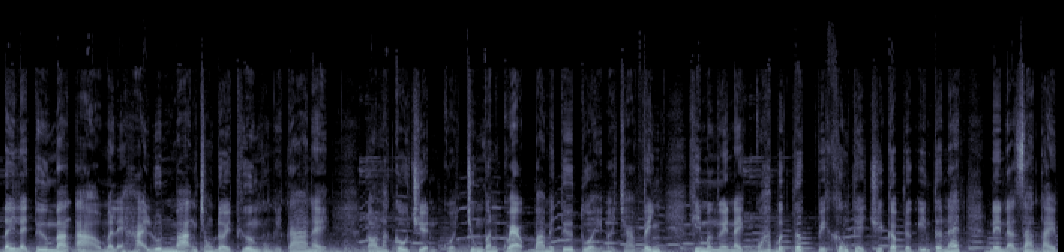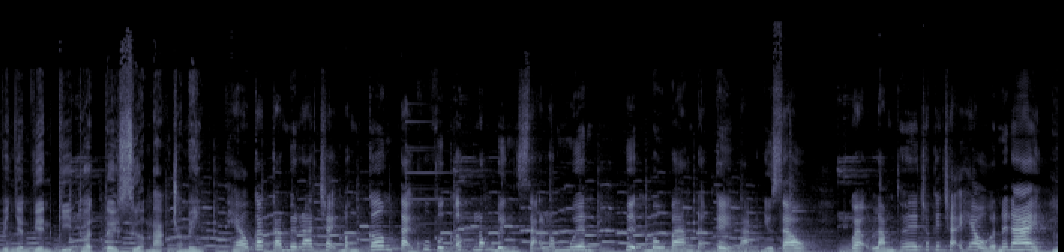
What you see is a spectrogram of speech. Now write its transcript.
Đây lại từ mạng ảo mà lại hại luôn mạng trong đời thường của người ta này. Đó là câu chuyện của Trung Văn Quẹo 34 tuổi ở Trà Vinh khi mà người này quá bực tức vì không thể truy cập được internet nên đã ra tay với nhân viên kỹ thuật tới sửa mạng cho mình. Theo các camera chạy bằng cơm tại khu vực ấp Long Bình, xã Long Nguyên, huyện Bầu Bàng đã kể lại như sau. Quẹo làm thuê cho cái trại heo ở gần đây này. Ừ.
